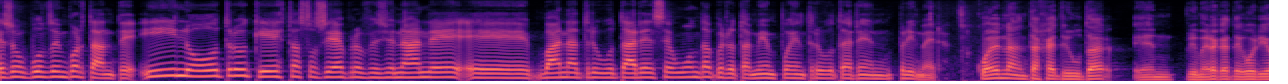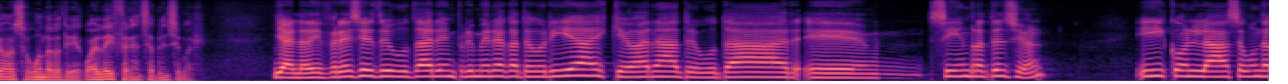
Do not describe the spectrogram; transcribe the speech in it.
Es un punto importante. Y lo otro que estas sociedades profesionales eh, van a tributar en segunda, pero también pueden tributar en primera. ¿Cuál es la ventaja de tributar en primera categoría o en segunda categoría? ¿Cuál es la diferencia principal? Ya, la diferencia de tributar en primera categoría es que van a tributar eh, sin retención y con la segunda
